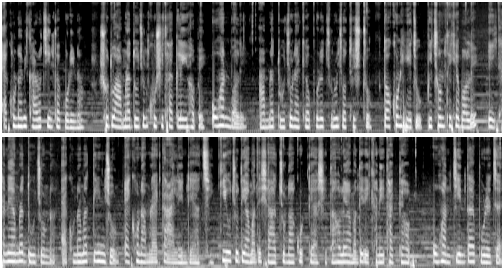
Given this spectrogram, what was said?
এখন আমি কারও চিন্তা করি না। শুধু আমরা দুজন খুশি থাকলেই হবে। ওহান বলে, আমরা দুজন একে অপরের জন্য যথেষ্ট। তখন হেজু পিছন থেকে বলে, এইখানে আমরা দুজন না, এখন আমরা তিনজন। এখন আমরা একটা আইল্যান্ডে আছি। কেউ যদি আমাদের সাহায্য না করতে আসে, তাহলে আমাদের এখানেই থাকতে হবে। ওহান চিন্তায় পড়ে যায়।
